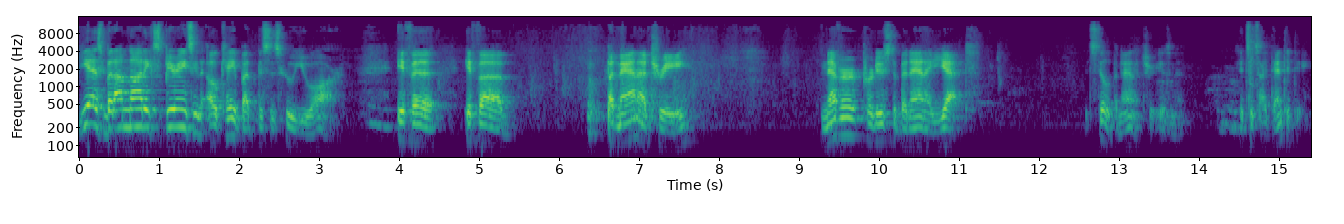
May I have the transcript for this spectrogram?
Yes, but I'm not experiencing. Okay, but this is who you are. If a if a banana tree never produced a banana yet, it's still a banana tree, isn't it? It's its identity.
